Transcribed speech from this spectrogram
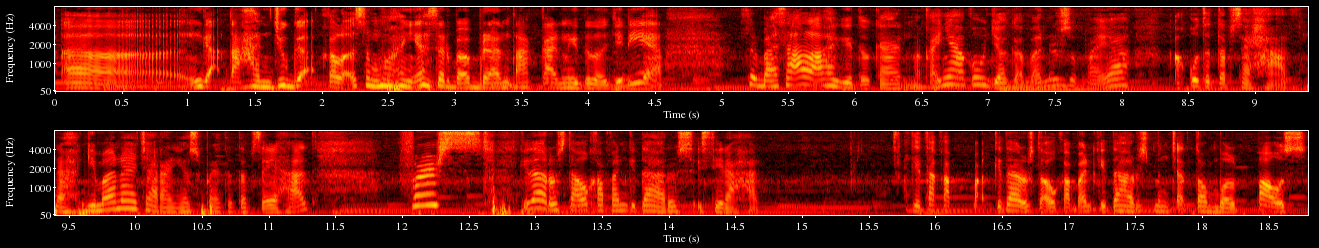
Eh, nggak uh, tahan juga kalau semuanya serba berantakan gitu loh. Jadi ya serba salah gitu kan. Makanya aku jaga banner supaya aku tetap sehat. Nah gimana caranya supaya tetap sehat? First kita harus tahu kapan kita harus istirahat. Kita kita harus tahu kapan kita harus mencet tombol pause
